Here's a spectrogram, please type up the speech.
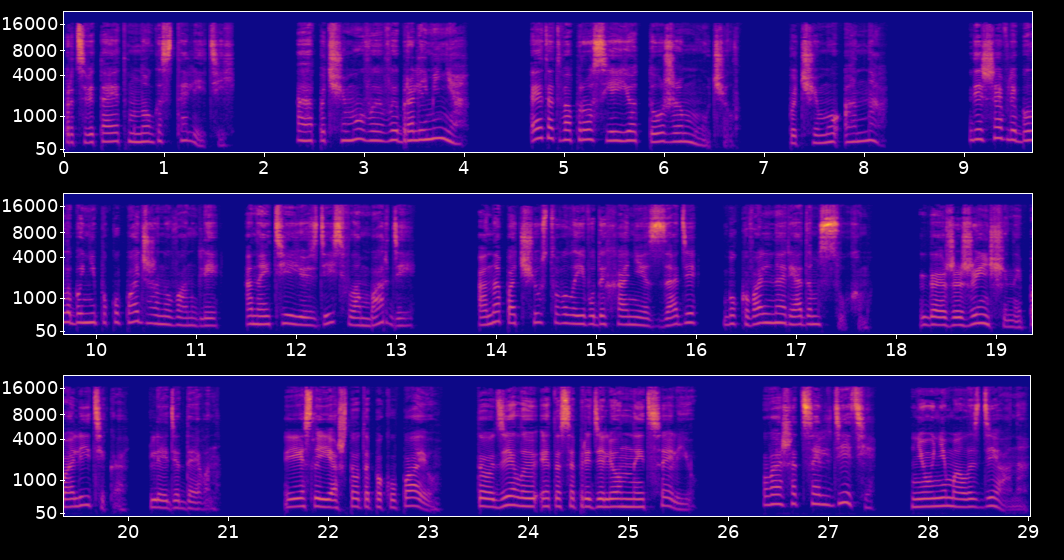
процветает много столетий. «А почему вы выбрали меня?» Этот вопрос ее тоже мучил. Почему она? Дешевле было бы не покупать жену в Англии, а найти ее здесь, в Ломбардии. Она почувствовала его дыхание сзади, буквально рядом с ухом. «Даже женщины — политика, леди Девон. Если я что-то покупаю, то делаю это с определенной целью. Ваша цель — дети, не унималась Диана.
